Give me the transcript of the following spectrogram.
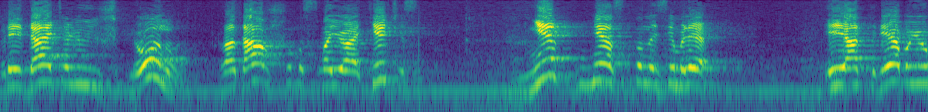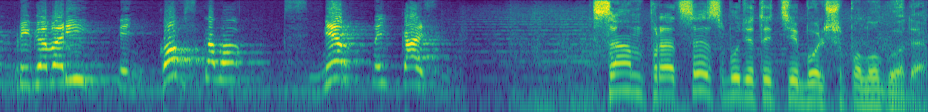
Предателю и шпиону продавшему свое отечество, нет места на земле. И я требую приговорить Пеньковского к смертной казни. Сам процесс будет идти больше полугода.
